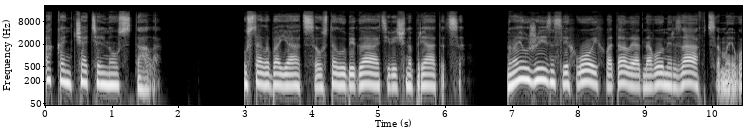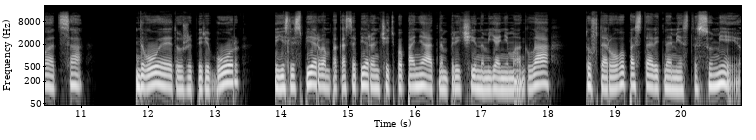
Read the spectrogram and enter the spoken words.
окончательно устала. Устала бояться, устала убегать и вечно прятаться мою жизнь с лихвой хватало и одного мерзавца, моего отца. Двое — это уже перебор. И если с первым пока соперничать по понятным причинам я не могла, то второго поставить на место сумею.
